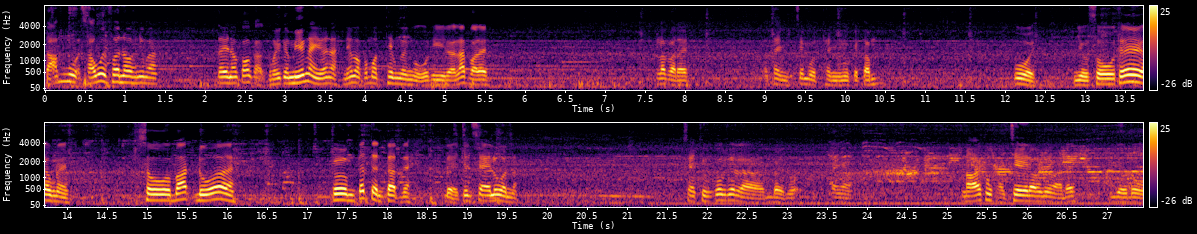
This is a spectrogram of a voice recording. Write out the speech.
80 60 phân thôi nhưng mà đây nó có cả mấy cái miếng này nữa này nếu mà có một thêm người ngủ thì là lắp vào đây. Lắp vào đây. Nó thành sẽ một thành một cái tấm. Ui nhiều xô thế ông này. Xô bát đũa này. Cơm tất tần tật này. Để trên xe luôn này. Xe Trung Quốc rất là bể bộ anh em nói không phải chê đâu nhưng mà đây nhiều đồ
